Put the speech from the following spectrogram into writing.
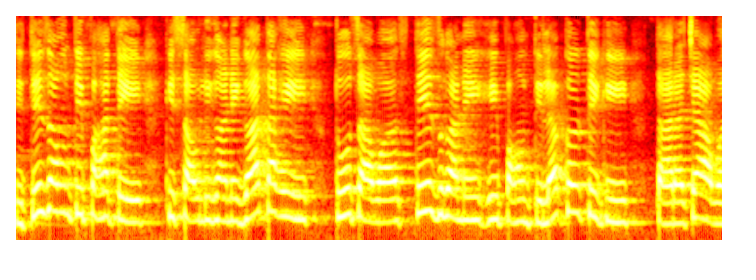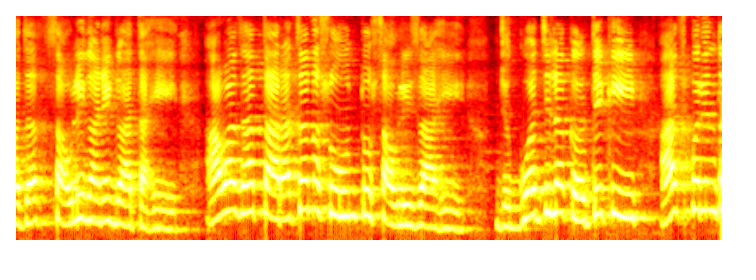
तिथे जाऊन ती पाहते की सावली गाणे गात आहे. तोच आवाज तेच गाणे हे पाहून तिला कळते की ताराच्या आवाजात सावली गाणे गात आहे. आवाज हा ताराचा नसून तो सावलीचा आहे. जग्गू कळते की आजपर्यंत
